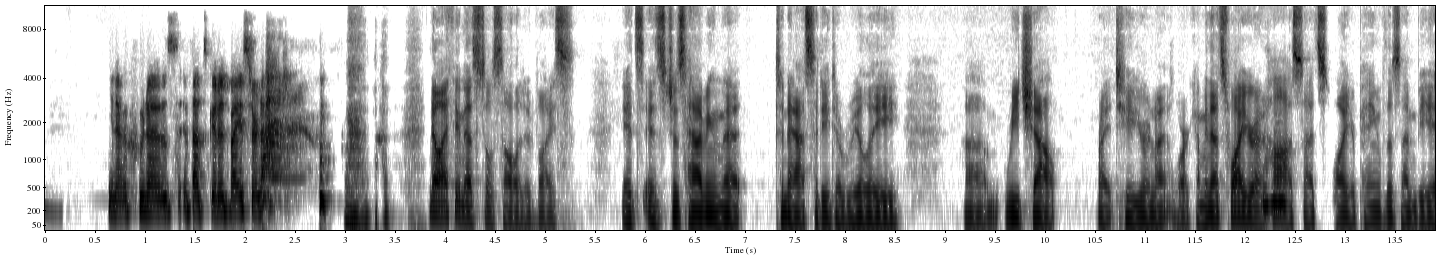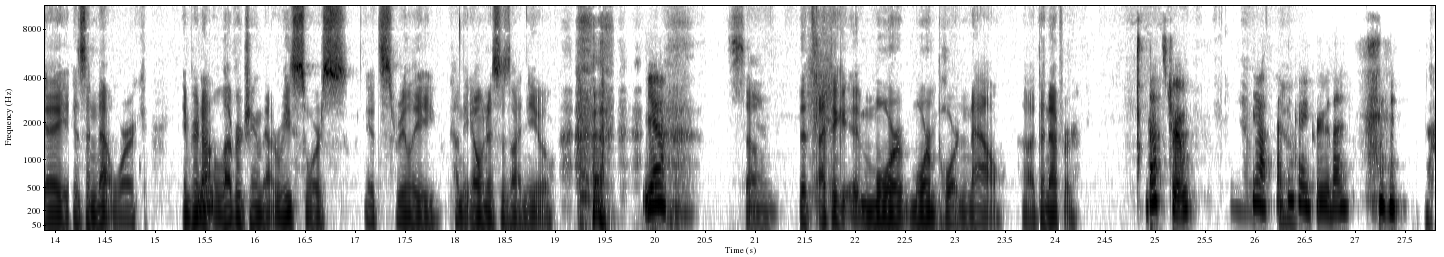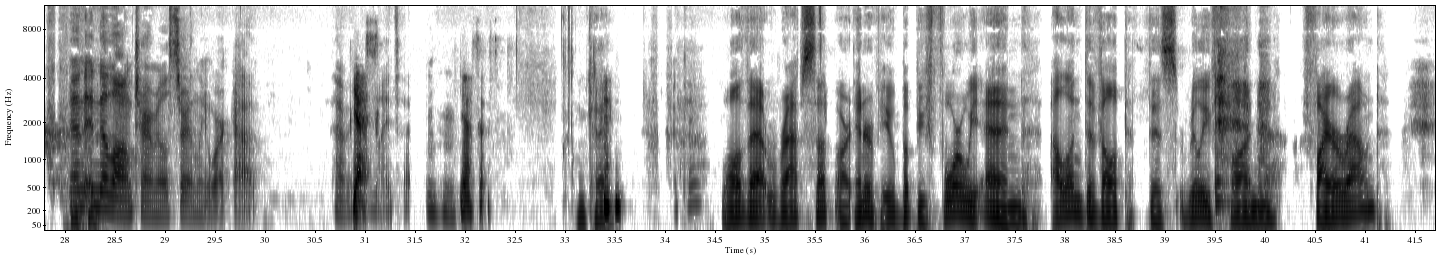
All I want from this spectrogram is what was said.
you know, who knows if that's good advice or not. no, I think that's still solid advice. It's it's just having that tenacity to really um, reach out right to your network. I mean, that's why you're at mm-hmm. Haas. That's why you're paying for this MBA is a network. If you're mm-hmm. not leveraging that resource, it's really kind of the onus is on you. yeah. So yeah. that's I think it, more more important now uh, than ever. That's true. Yeah, yeah I yeah. think I agree with that. and in the long term, it'll certainly work out. Having yes. that mindset. Mm-hmm. Yes. Yes. Okay. okay. Well, that wraps up our interview. But before we end, Ellen developed this really fun fire round.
